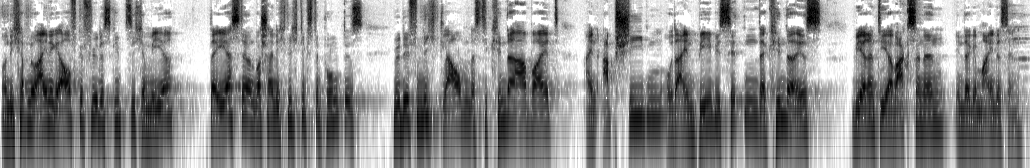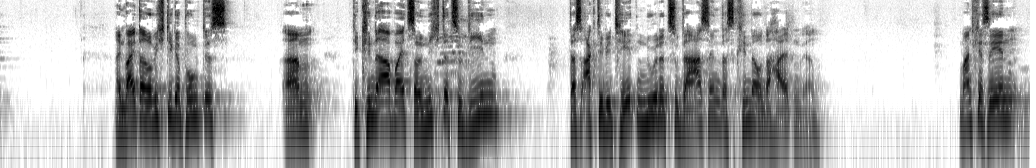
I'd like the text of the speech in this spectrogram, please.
Und ich habe nur einige aufgeführt, es gibt sicher mehr. Der erste und wahrscheinlich wichtigste Punkt ist, wir dürfen nicht glauben, dass die Kinderarbeit ein Abschieben oder ein Babysitten der Kinder ist, während die Erwachsenen in der Gemeinde sind. Ein weiterer wichtiger Punkt ist, ähm, die Kinderarbeit soll nicht dazu dienen, dass Aktivitäten nur dazu da sind, dass Kinder unterhalten werden. Manche sehen,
